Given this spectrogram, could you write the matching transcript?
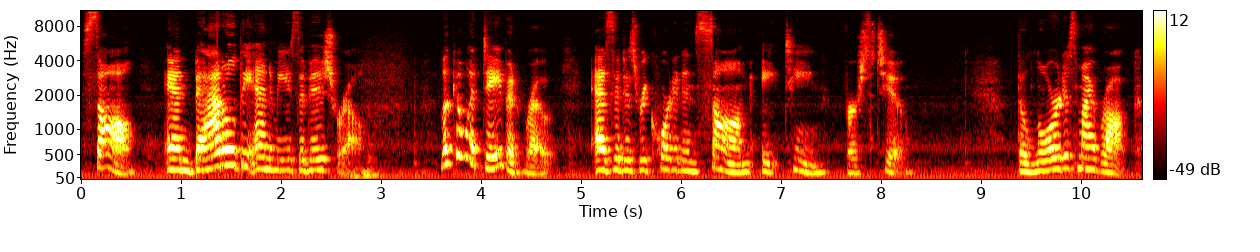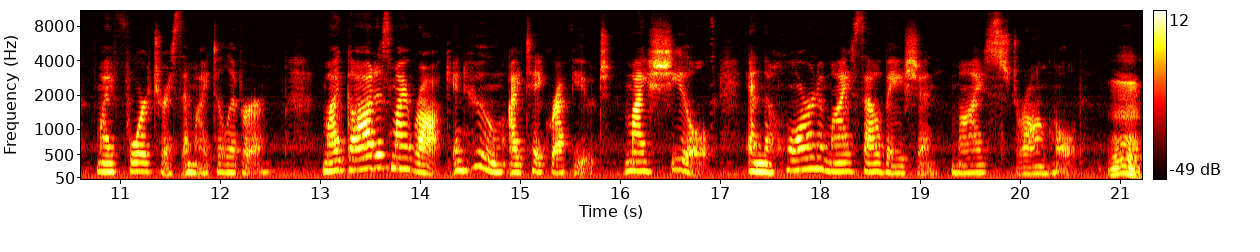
Saul and battled the enemies of Israel. Look at what David wrote as it is recorded in Psalm 18, verse 2. The Lord is my rock, my fortress, and my deliverer. My God is my rock, in whom I take refuge, my shield, and the horn of my salvation, my stronghold. Mm.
